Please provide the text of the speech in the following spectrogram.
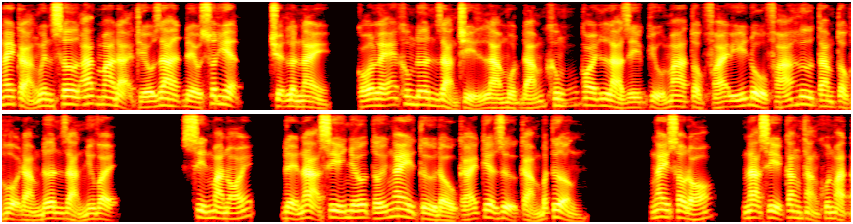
ngay cả nguyên sơ ác ma đại thiếu gia đều xuất hiện, chuyện lần này, có lẽ không đơn giản chỉ là một đám không coi là gì cựu ma tộc phái ý đồ phá hư tam tộc hội đàm đơn giản như vậy. Xin ma nói, để nạ si nhớ tới ngay từ đầu cái kia dự cảm bất tưởng. Ngay sau đó, nạ si căng thẳng khuôn mặt.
